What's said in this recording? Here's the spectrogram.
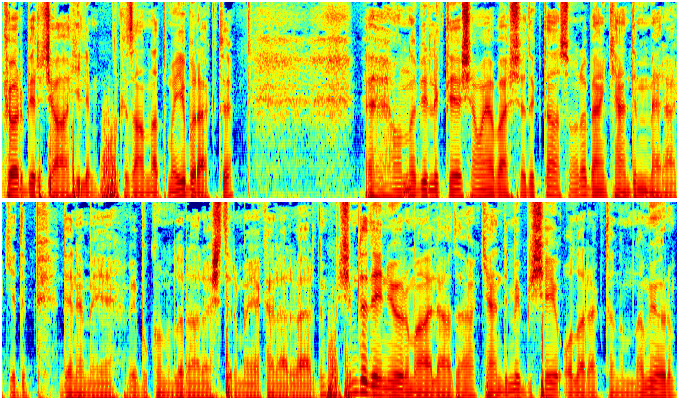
kör bir cahilim. Kız anlatmayı bıraktı. Ee, onunla birlikte yaşamaya başladıktan sonra ben kendim merak edip denemeye ve bu konuları araştırmaya karar verdim. Şimdi deniyorum hala da. Kendimi bir şey olarak tanımlamıyorum.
